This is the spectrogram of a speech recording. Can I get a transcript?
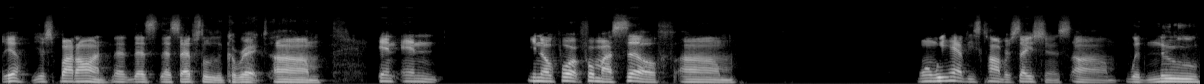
Yeah you're spot on. That, that's that's absolutely correct. Um and and you know for for myself um when we have these conversations um with new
